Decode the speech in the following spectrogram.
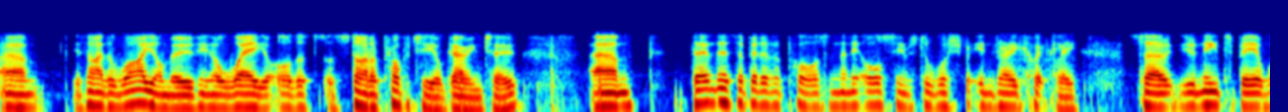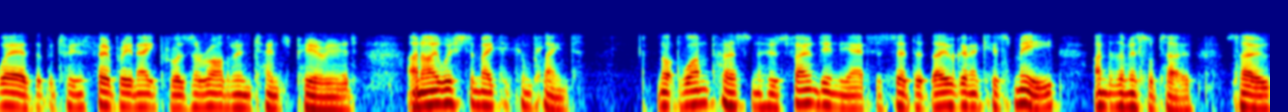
um, it's either why you're moving or where you're, or the style of property you're going to. Um, then there's a bit of a pause, and then it all seems to whoosh in very quickly. So you need to be aware that between February and April is a rather intense period. And I wish to make a complaint. Not one person who's phoned in yet has said that they were going to kiss me under the mistletoe. So,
